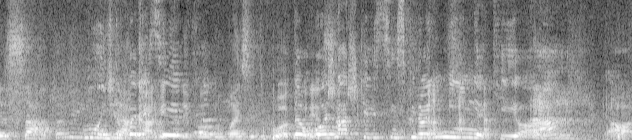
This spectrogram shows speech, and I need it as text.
Exatamente. Muito a Carmen tá parecida. levando um mais lindo que o outro. Não, hoje eu acho que ele se inspirou em mim aqui, ó. Ó,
